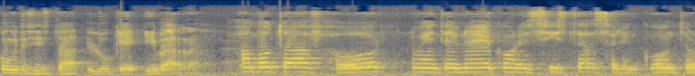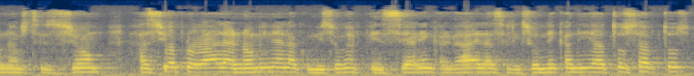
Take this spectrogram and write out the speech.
congresista Luque Ibarra. Han votado a favor 99 congresistas, en contra, una abstención. Ha sido aprobada la nómina de la Comisión Especial encargada de la selección de candidatos aptos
